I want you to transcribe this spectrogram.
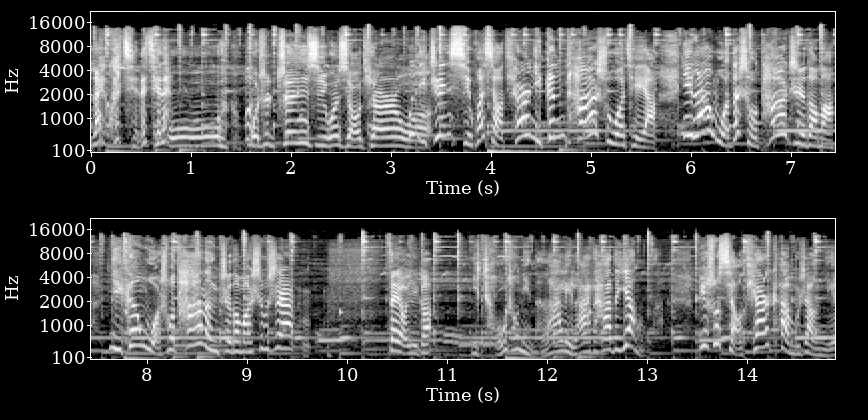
来，快起来，起来！我我我我是真喜欢小天儿，我你真喜欢小天儿，你跟他说去呀！你拉我的手，他知道吗？你跟我说，他能知道吗？是不是？再有一个，你瞅瞅你那邋里邋遢的样子，别说小天儿看不上你，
